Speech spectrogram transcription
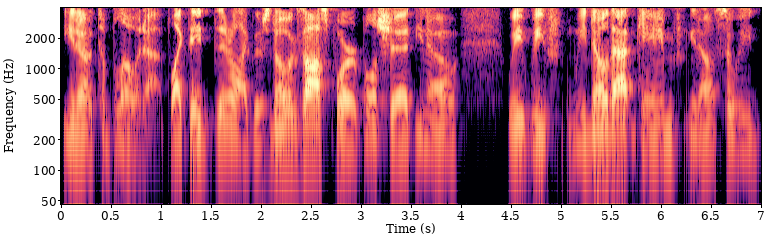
you know, to blow it up. Like they they're like, there's no exhaust port bullshit. You know, we we we know that game. You know, so we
